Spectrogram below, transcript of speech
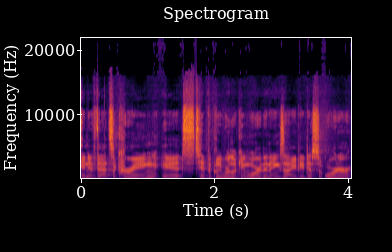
And if that's occurring, it's typically we're looking more at an anxiety disorder.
